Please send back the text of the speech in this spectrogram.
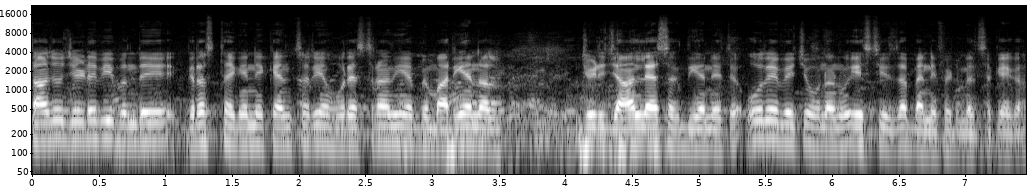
ਤਾਂ ਜੋ ਜਿਹੜੇ ਵੀ ਬੰਦੇ ਗ੍ਰਸਤ ਹੈਗੇ ਨੇ ਕੈਂਸਰ ਜਾਂ ਹੋਰ ਇਸ ਤਰ੍ਹਾਂ ਦੀਆਂ ਬਿਮਾਰੀਆਂ ਨਾਲ ਜਿਹੜੀ ਜਾਨ ਲੈ ਸਕਦੀਆਂ ਨੇ ਤੇ ਉਹਦੇ ਵਿੱਚ ਉਹਨਾਂ ਨੂੰ ਇਸ ਚੀਜ਼ ਦਾ ਬੈਨੀਫਿਟ ਮਿਲ ਸਕੇਗਾ।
